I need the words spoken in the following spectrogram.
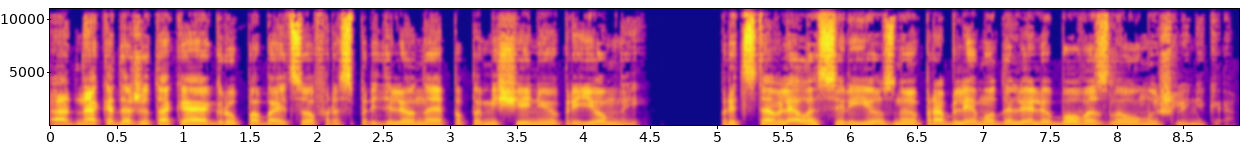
Однако даже такая группа бойцов, распределенная по помещению приемной, представляла серьезную проблему для любого злоумышленника.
